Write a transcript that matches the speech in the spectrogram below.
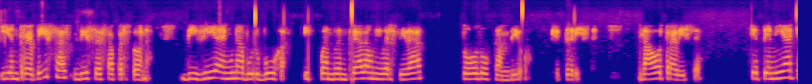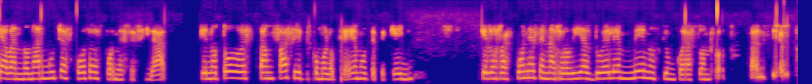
Y entre risas dice esta persona, Vivía en una burbuja y cuando entré a la universidad todo cambió. Qué triste. La otra dice que tenía que abandonar muchas cosas por necesidad, que no todo es tan fácil como lo creemos de pequeño, que los raspones en las rodillas duelen menos que un corazón roto. Tan cierto.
